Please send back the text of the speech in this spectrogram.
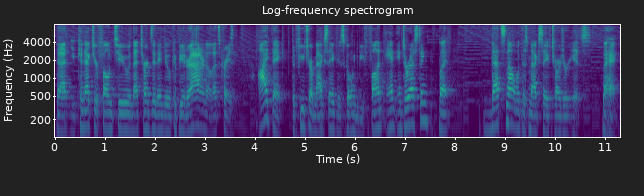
that you connect your phone to and that turns it into a computer. I don't know, that's crazy. I think the future of MagSafe is going to be fun and interesting, but that's not what this MagSafe charger is. But hey,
